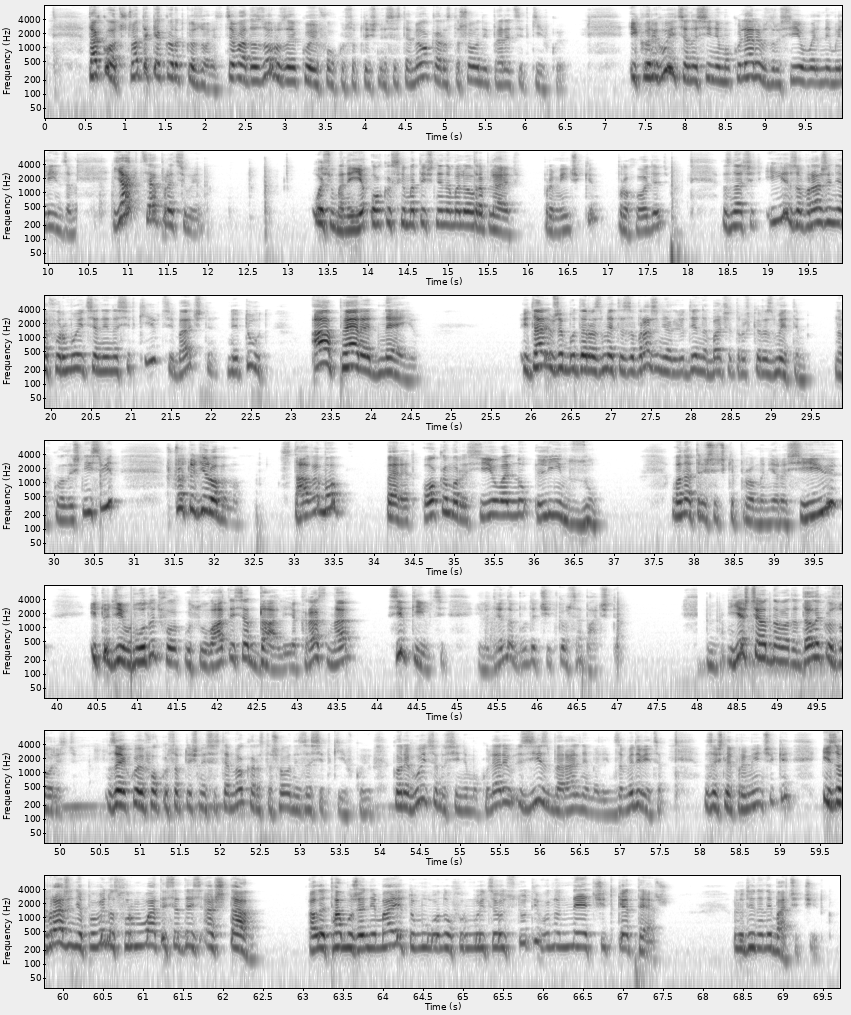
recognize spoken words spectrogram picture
Так от, що таке короткозорість? Це вада зору, за якою фокус оптичної системи ока розташований перед сітківкою. І коригується носінням окулярів з розсіювальними лінзами. Як це працює? Ось у мене є око схематичне намальоване. Трапляють промінчики, проходять. Значить, і зображення формується не на сітківці, бачите, не тут, а перед нею. І далі вже буде розмите зображення, людина бачить трошки розмитим навколишній світ. Що тоді робимо? Ставимо перед оком розсіювальну лінзу. Вона трішечки промені розсіює, і тоді будуть фокусуватися далі, якраз на сітківці. І людина буде чітко все бачити. Є ще одна вада далекозорість, за якою фокус оптичної системи ока розташований за сітківкою. Коригується носінням окулярів зі збиральними лінзами. Дивіться, зайшли промінчики, і зображення повинно сформуватися десь аж там. Але там уже немає, тому воно формується ось тут, і воно не чітке теж. Людина не бачить чітко.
